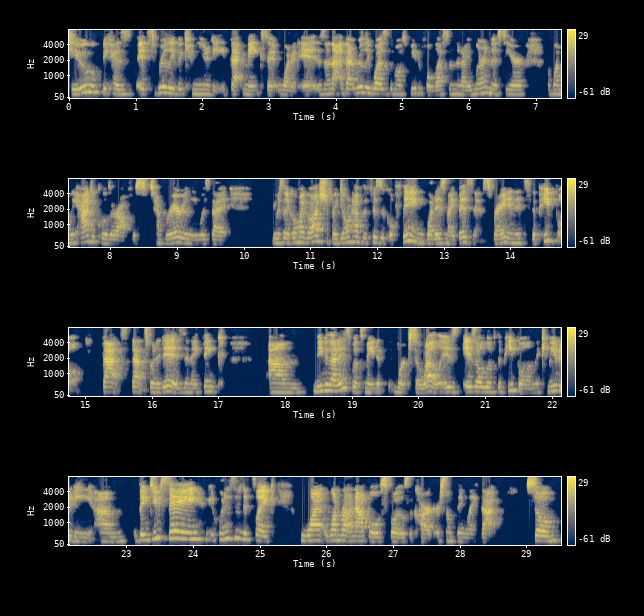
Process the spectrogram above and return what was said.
too because it's really the community that makes it what it is. And that, that really was the most beautiful lesson that I learned this year when we had to close our office temporarily was that it was like, oh my gosh, if I don't have the physical thing, what is my business? Right. And it's the people. That's that's what it is. And I think um, maybe that is what's made it work so well is is all of the people in the community. Um, they do say, what is it? It's like one one rotten apple spoils the cart or something like that. So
